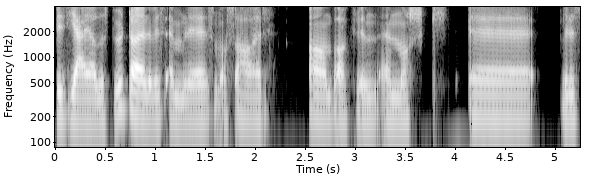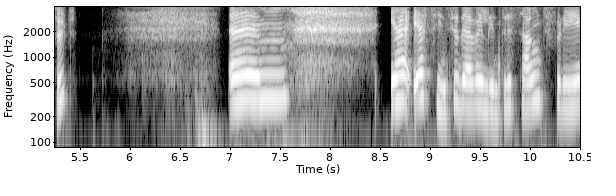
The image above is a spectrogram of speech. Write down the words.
hvis jeg hadde spurt, da, eller hvis Emily, som også har annen bakgrunn enn norsk, eh, ville spurt? Um, jeg jeg syns jo det er veldig interessant, fordi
